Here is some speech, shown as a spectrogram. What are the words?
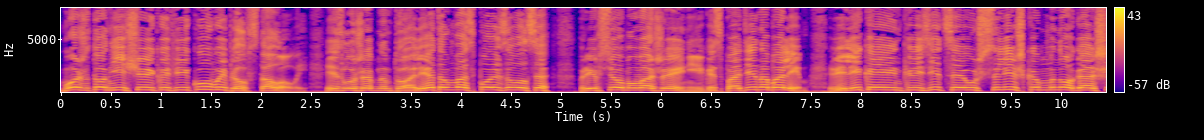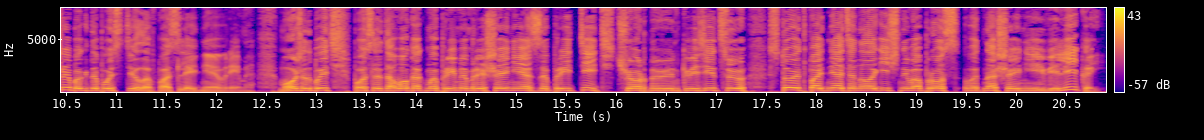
«Может, он еще и кофейку выпил в столовой и служебным туалетом воспользовался? При всем уважении, господин Абалим, Великая Инквизиция уж слишком много ошибок допустила в последнее время. Может быть, после того, как мы примем решение запретить Черную Инквизицию, стоит поднять аналогичный вопрос в отношении Великой?»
